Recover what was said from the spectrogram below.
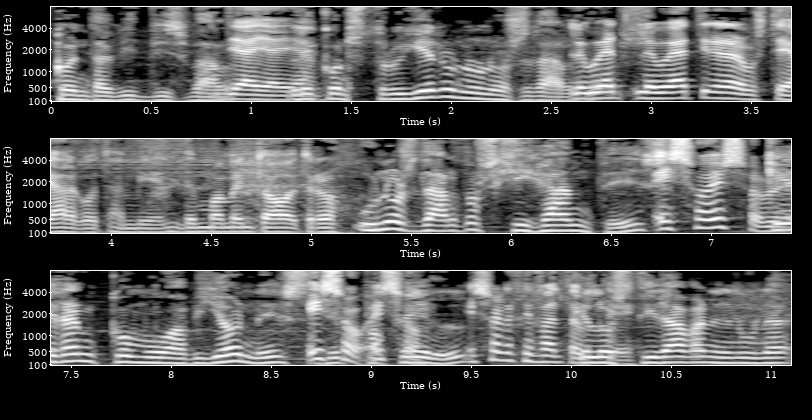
con David Bisbal. Ya, ya, ya. Le construyeron unos dardos. Le voy, a, le voy a tirar a usted algo también, de un momento a otro. Unos dardos gigantes. Eso, eso, Que eran como aviones Eso, de papel. eso le hace falta a Que los usted. tiraban en una.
